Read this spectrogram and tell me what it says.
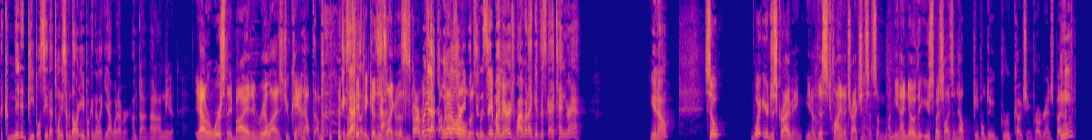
The committed people see that $27 ebook and they're like, yeah, whatever. I'm done. I don't need it. Yeah, or worse, they buy it and realize you can't help them. Exactly. right? Because yeah. it's like, this is garbage. Well, yeah, that $20 ebook didn't save my marriage. Why would I give this guy 10 grand? You know? So what you're describing, you know, this client attraction system. I mean, I know that you specialize in help people do group coaching programs, but mm-hmm.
